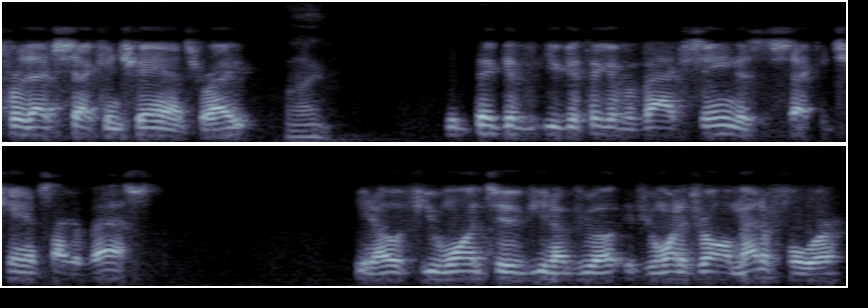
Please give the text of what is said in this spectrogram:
for that second chance, right? right. You think of you can think of a vaccine as a second chance, like a vest. You know, if you want to, you know, if you if you want to draw a metaphor,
